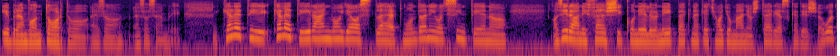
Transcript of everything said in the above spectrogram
ébren van tartva ez, a, ez az emlék. Keleti, keleti irányban ugye azt lehet mondani, hogy szintén a, az iráni fensíkon élő népeknek egy hagyományos terjeszkedése volt,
